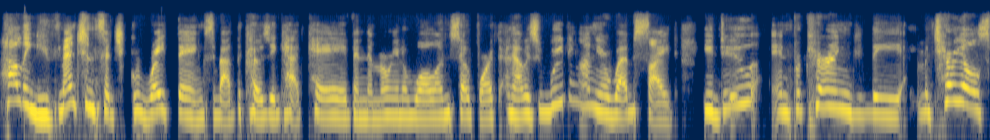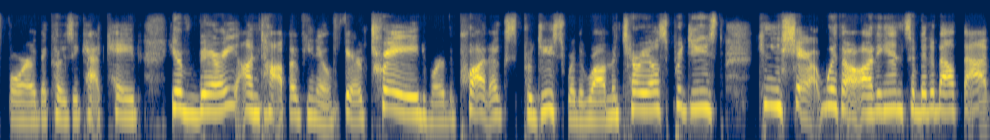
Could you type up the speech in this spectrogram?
Holly, you've mentioned such great things about the Cozy Cat Cave and the Merino wool and so forth. And I was reading on your website, you do in procuring the materials for the Cozy Cat Cave, you're very on top of, you know, fair trade, where the products produced, where the raw materials produced. Can you share with our audience a bit about that?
